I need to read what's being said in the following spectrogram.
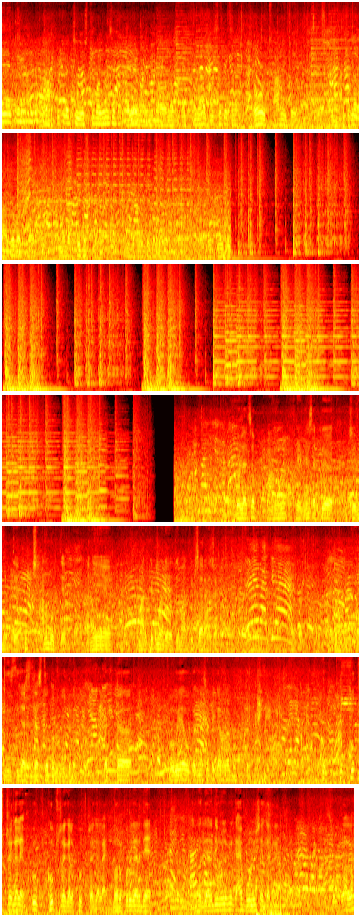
मार्केटला जी वस्तू बघण्यासाठी आले ना भावाला. तुम्हाला दिसतच नाही. हो छान इथे मार्केटला राजा बसला तुम्हाला दाखवू शकतो. डोळ्याचं पांग फेडण्यासारखी जी मूर्ती आहे खूप छान मूर्ती आहे. आणि मार्केटमध्ये आहे ती मार्केटचा राजा. दिसते जास्तीत जास्त करून इकडे. बट बघूया उघडण्यासाठी काय मला भेटते. खूप खूप खूप स्ट्रगल आहे. खूप खूप स्ट्रगल आहे खूप स्ट्रगल आहे. भरपूर गर्दी आहे. गर्दीमुळे मी काय बोलू शकत नाही. त्याला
